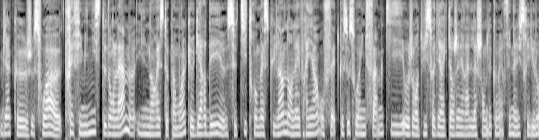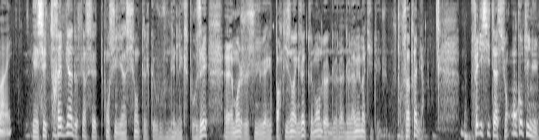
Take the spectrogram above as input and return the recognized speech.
bien que je sois très féministe dans l'âme, il n'en reste pas moins que garder ce titre au masculin n'enlève rien au fait que ce soit une femme qui aujourd'hui soit directeur général de la Chambre de commerce et d'industrie du Loiret. Mais c'est très bien de faire cette conciliation telle que vous venez de l'exposer. moi, je suis partisan exactement de, la, même attitude. Je trouve ça très bien. Félicitations. On continue.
